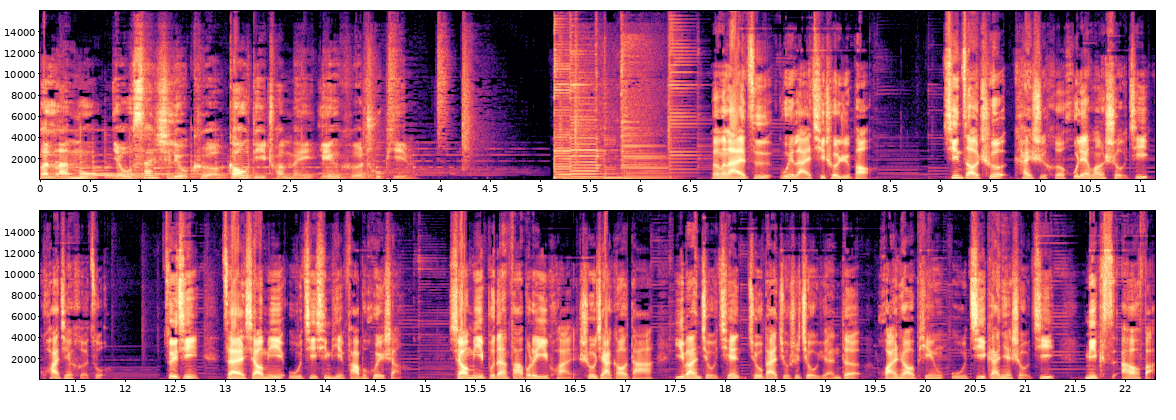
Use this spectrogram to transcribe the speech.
本栏目由三十六氪高低传媒联合出品。本文来自未来汽车日报。新造车开始和互联网手机跨界合作。最近，在小米五 G 新品发布会上，小米不但发布了一款售价高达一万九千九百九十九元的环绕屏五 G 概念手机 Mix Alpha，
